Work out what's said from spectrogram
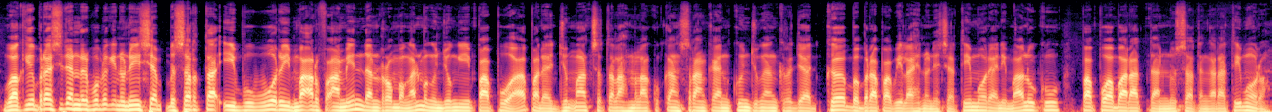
Wakil Presiden Republik Indonesia beserta Ibu Wuri Ma'ruf Amin dan rombongan mengunjungi Papua pada Jumat setelah melakukan serangkaian kunjungan kerja ke beberapa wilayah Indonesia Timur yakni Maluku, Papua Barat, dan Nusa Tenggara Timur.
